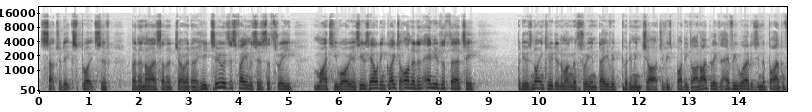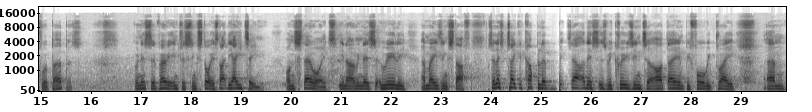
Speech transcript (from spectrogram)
Such are the exploits of Benaniah, son of Jehoiada. He too is as famous as the three mighty warriors. He was held in greater honour than any of the thirty, but he was not included among the three, and David put him in charge of his bodyguard. I believe that every word is in the Bible for a purpose. I mean, this is a very interesting story. It's like the A team on steroids. You know, I mean, there's really amazing stuff. So let's take a couple of bits out of this as we cruise into our day and before we pray. Um,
